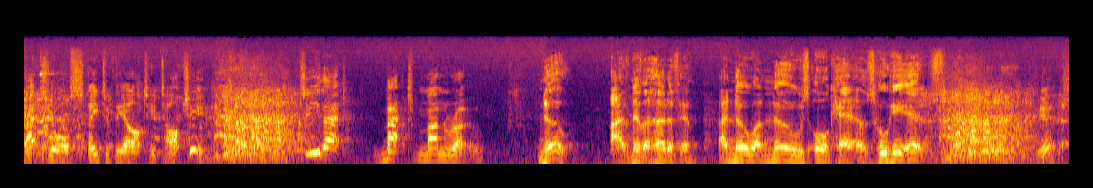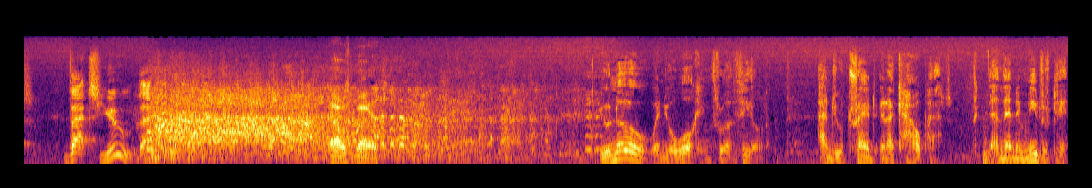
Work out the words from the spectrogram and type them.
That's your state of the art Hitachi. See that Matt Monro? No, I've never heard of him, and no one knows or cares who he is. Yes. That's you, that. That was better. You know when you're walking through a field and you tread in a cow patch, and then immediately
